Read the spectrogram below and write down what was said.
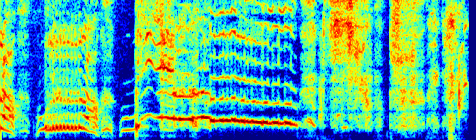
brrr, brrr, brrr.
